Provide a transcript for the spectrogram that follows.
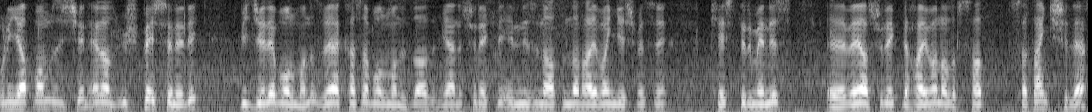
bunu yapmamız için en az 3-5 senelik bir celep olmanız veya kasap olmanız lazım. Yani sürekli elinizin altından hayvan geçmesi, kestirmeniz e, veya sürekli hayvan alıp sat, satan kişiler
